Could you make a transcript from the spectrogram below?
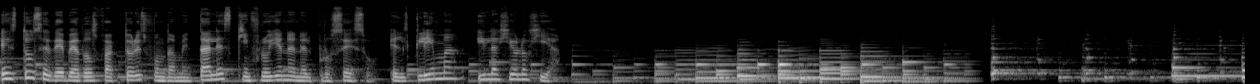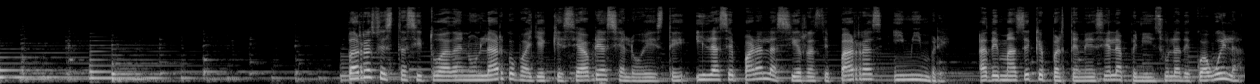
Esto se debe a dos factores fundamentales que influyen en el proceso, el clima y la geología. Parras está situada en un largo valle que se abre hacia el oeste y la separa las sierras de Parras y Mimbre, además de que pertenece a la península de Coahuila.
